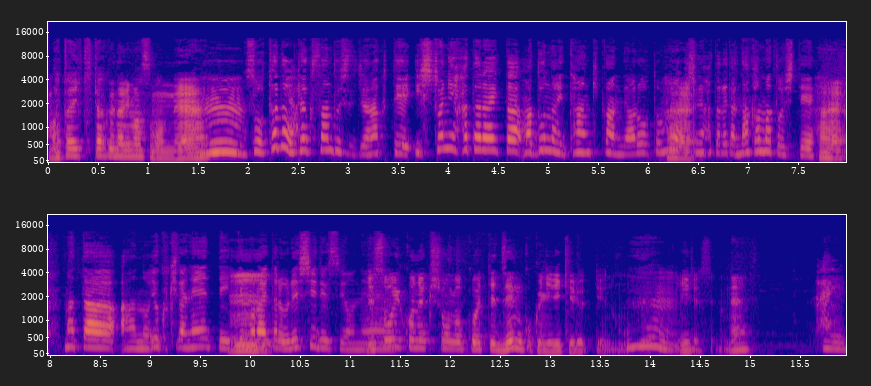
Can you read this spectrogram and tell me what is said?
また行きたくなりますもんね。うん、そうただお客さんとしてじゃなくて一緒に働いた、まあ、どんなに短期間であろうとも、はい。一緒に働いた仲間としてはい。またあのよく来たねって言ってもらえたら嬉しいですよね、でそういうコネクションがこうやって全国にできるっていうのもうん。いいですよね。はい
